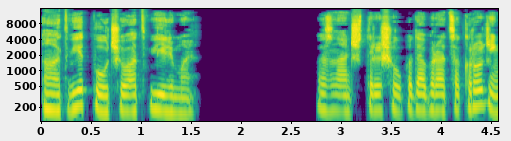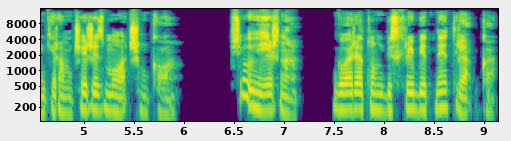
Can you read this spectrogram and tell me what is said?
а ответ получил от Вильмы. Значит, решил подобраться к Родингерам через младшенького. Все верно. Говорят, он бесхребетная тряпка.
